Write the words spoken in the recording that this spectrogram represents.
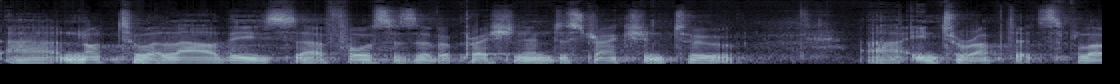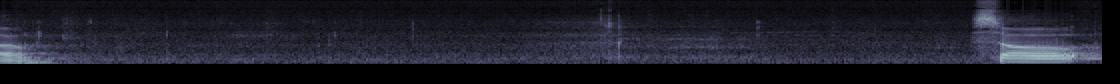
uh, not to allow these uh, forces of oppression and distraction to uh, interrupt its flow. So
